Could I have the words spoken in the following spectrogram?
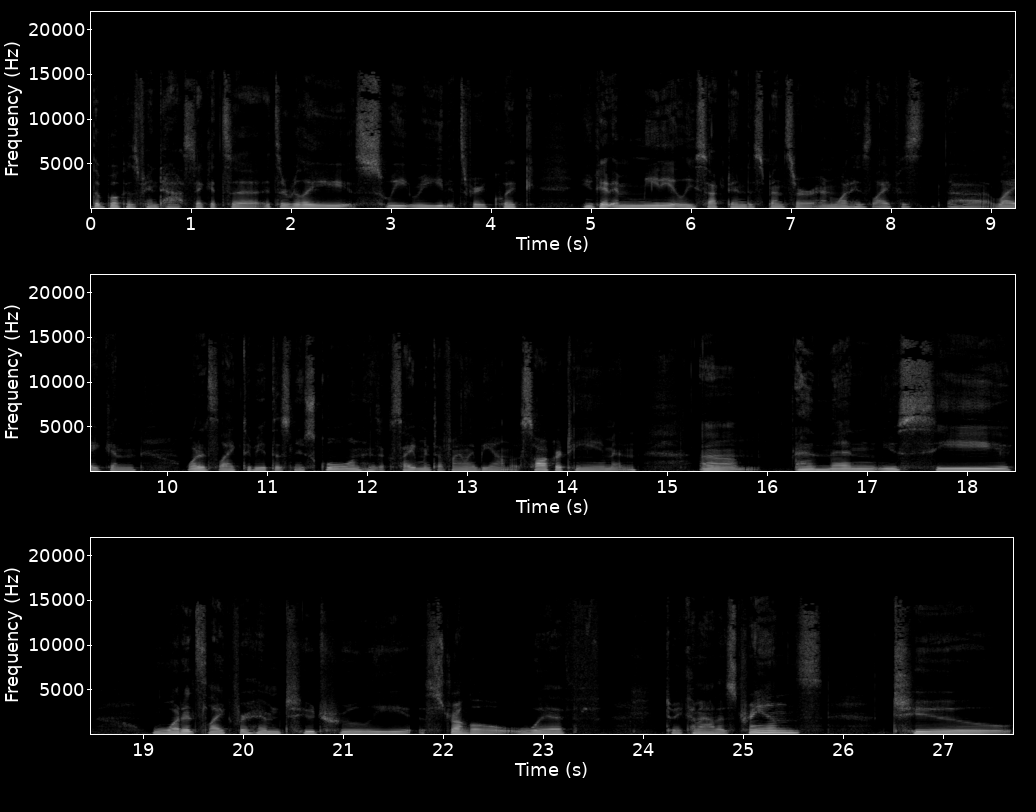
the book is fantastic. It's a it's a really sweet read. It's very quick. You get immediately sucked into Spencer and what his life is uh, like, and what it's like to be at this new school, and his excitement to finally be on the soccer team, and um, and then you see what it's like for him to truly struggle with do I come out as trans to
